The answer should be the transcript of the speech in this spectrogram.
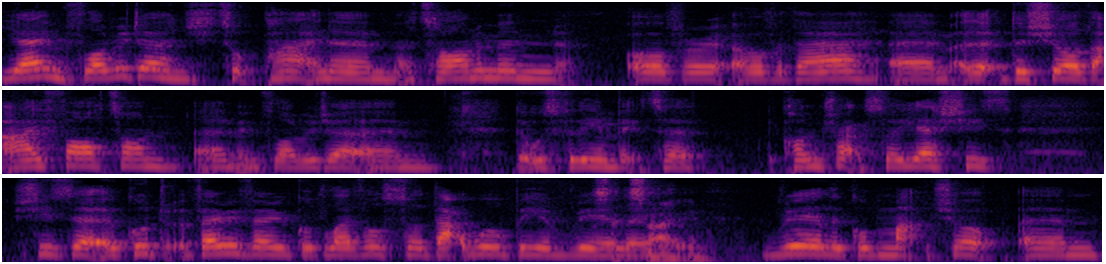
yeah in Florida, and she took part in um, a tournament over over there. Um, the show that I fought on um in Florida um that was for the Invicta contract. So yeah, she's she's at a good, a very very good level. So that will be a really really good matchup. Um,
